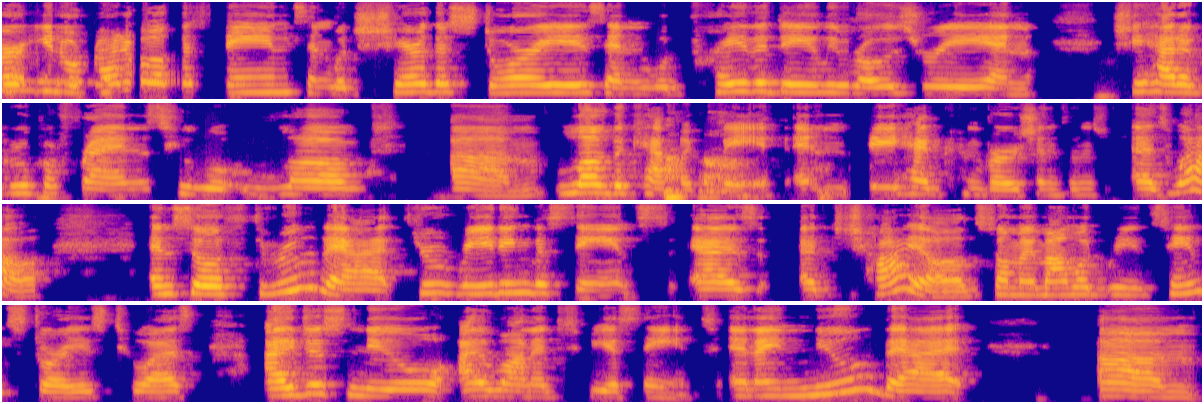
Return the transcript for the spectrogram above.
or you know read about the saints and would share the stories and would pray the daily rosary. And she had a group of friends who loved um, loved the catholic faith and they had conversions as, as well. And so through that through reading the saints as a child so my mom would read saint stories to us i just knew i wanted to be a saint. And i knew that um,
